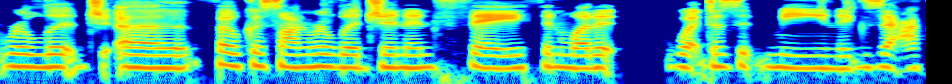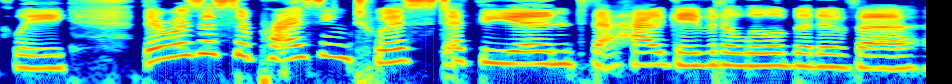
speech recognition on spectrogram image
religion, uh, focus on religion and faith and what it what does it mean exactly. There was a surprising twist at the end that had gave it a little bit of a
